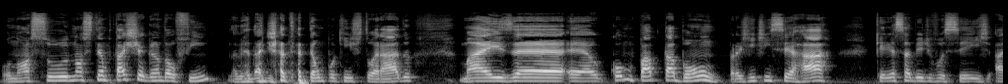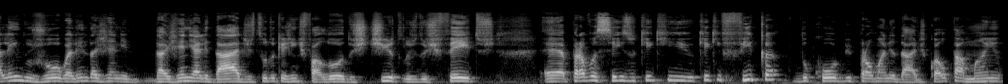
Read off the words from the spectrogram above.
O nosso, nosso tempo está chegando ao fim, na verdade já está até um pouquinho estourado, mas é, é como o papo tá bom, para a gente encerrar, Queria saber de vocês, além do jogo, além da, geni da genialidade, de tudo que a gente falou, dos títulos, dos feitos, é, para vocês, o que que, o que que fica do Kobe para a humanidade? Qual é o tamanho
